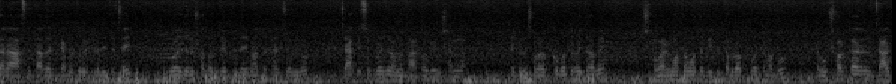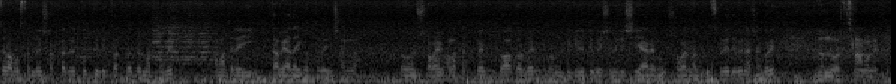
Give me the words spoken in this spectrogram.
যারা আছে, তাদেরকে আমরা দূরে ফেলে দিতে চাই। প্রয়োজনে স্বতন্ত্র বিদায়ী মাদ্রাসার জন্য যা কিছু প্রয়োজন আমরা তা করব, ইনশাল্লাহ। এই জন্য সবাই ঐক্যবদ্ধ হইতে হবে। সবার মতামতের ভিত্তিতে আমরা ঐক্যবদ্ধ হব এবং সরকার যার যার অবস্থান থেকে সরকারের কূটনৈতিক তৎপরতার মাধ্যমে আমাদের এই দাবি আদায় করতে হবে, ইনশাল্লাহ। তো সবাই ভালো থাকবেন, দোয়া করবেন এবং ভিডিওটি বেশি বেশি শেয়ার এবং সবার মাধ্যমে ছড়িয়ে দেবেন। আশা করি ধন্যবাদ। আসসালামু আলাইকুম।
